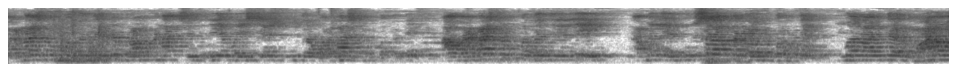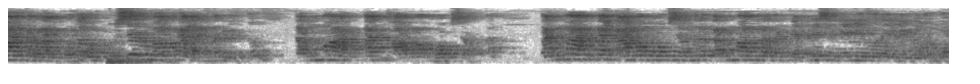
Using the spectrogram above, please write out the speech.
ವರ್ಣಾಶ್ರಮ ಪದ್ಧತಿ ಅಂದ್ರೆ ಬ್ರಾಹ್ಮಣ, ಕ್ಷತ್ರಿಯ, ವೈಶ್ಯ, ಶೂದ್ರ ವರ್ಣಾಶ್ರಮ ಪದ್ಧತಿ ಆ ವರ್ಣಾಶ್ರಮ ಪದ್ಧತಿಯಲ್ಲಿ ಆಮೇಲೆ ಪುರುಷಾರ್ಥಗಳನ್ನು ಬರುತ್ತೆ. ಇವಾಗ ಅಂದ್ರೆ ಮಾನವಾರ್ಥಗಳಾಗ್ಬೋದು. ಅವ್ರು ಪುರುಷರು ಮಾತ್ರ ಅರ್ಥಗಳಿತ್ತು ಧರ್ಮ, ಅರ್ಥ, ಕಾಮ, ಮೋಕ್ಷ ಅಂತ. ಧರ್ಮ ಅಂತ ಕಾಮ ಮೋಕ್ಷ ಅಂದ್ರೆ ಕರ್ಮ ಅಂದ್ರೆ ಅದಕ್ಕೆ ಡೆಫಿನೇಷನ್ ಹೇಳಿರೋದಿಲ್ಲ ಇದುವರೆಗೂ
